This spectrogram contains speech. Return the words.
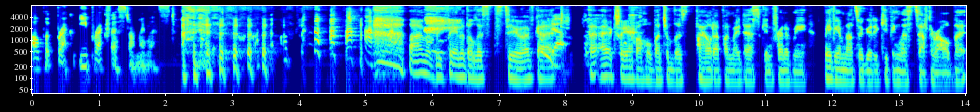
I'll put brec- eat breakfast on my list. I'm a big fan of the lists too. I've got yeah. I actually have a whole bunch of lists piled up on my desk in front of me. Maybe I'm not so good at keeping lists after all, but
